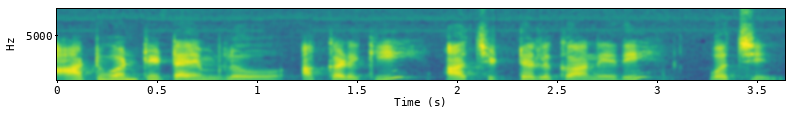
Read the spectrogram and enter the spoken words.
అటువంటి టైంలో అక్కడికి ఆ చిట్టెలుక అనేది వచ్చింది.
